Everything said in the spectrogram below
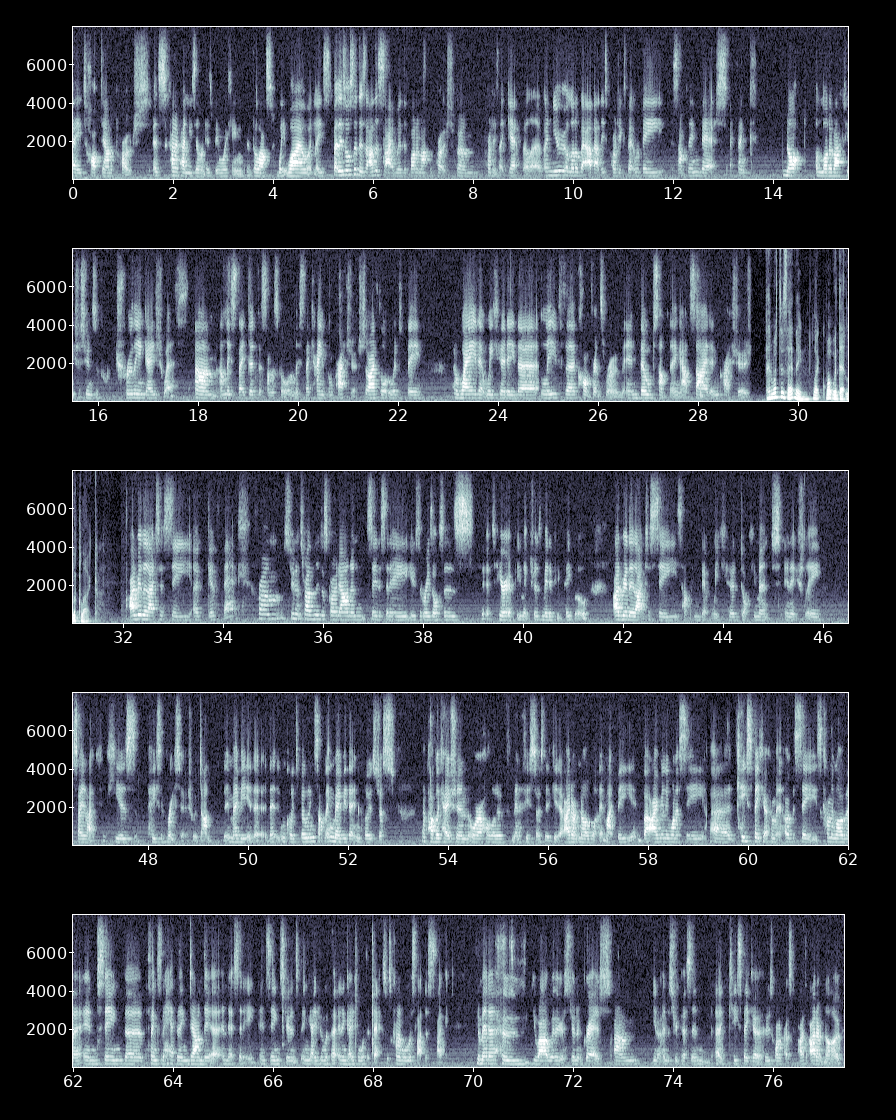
a top-down approach. It's kind of how New Zealand has been working the last wee while, at least. But there's also this other side where the bottom-up approach from projects like Gap Filler. I knew a little bit about these projects, but it would be something that I think not a lot of architecture students have truly engaged with, um, unless they did the summer school, unless they came from Christchurch. So I thought it would be a way that we could either leave the conference room and build something outside in Christchurch and what does that mean? Like, what would that look like? I'd really like to see a give back from students rather than just go down and see the city, use the resources, hear a few lectures, meet a few people. I'd really like to see something that we could document and actually say, like, here's a piece of research we've done. Maybe that, that includes building something, maybe that includes just a publication or a whole lot of manifestos that get I don't know what that might be yet, but I really want to see a key speaker from overseas coming over and seeing the things that are happening down there in that city and seeing students engaging with it and engaging with it back. So it's kind of almost like this like no matter who you are, whether you're a student, grad, um, you know, industry person, a key speaker who's won a Pritzker Prize, I don't know.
